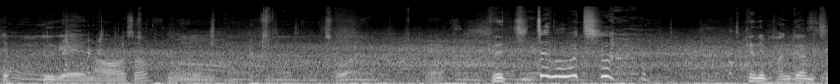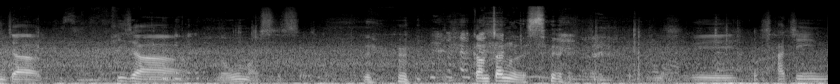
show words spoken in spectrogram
예쁘게 나와서 너무 좋아요. 네. 근데 진짜 너무 추워. 근데 방금 진짜 피자 너무 맛있었어요. 네. 깜짝 놀랐어요. 우리 사진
